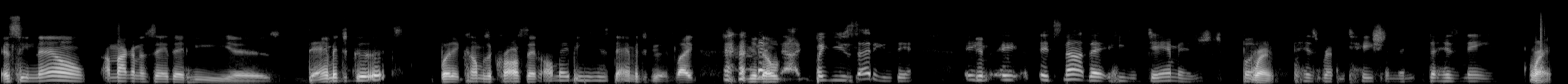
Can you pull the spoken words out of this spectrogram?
and see now, I'm not going to say that he is damaged goods, but it comes across that oh maybe he's damaged goods. Like you know, but you said he's it, it, it's not that he's damaged, but right, his reputation, the, the, his name right.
